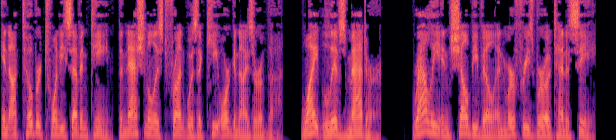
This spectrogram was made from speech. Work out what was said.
In October 2017, the Nationalist Front was a key organizer of the "'White Lives Matter' rally in Shelbyville and Murfreesboro, Tennessee.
